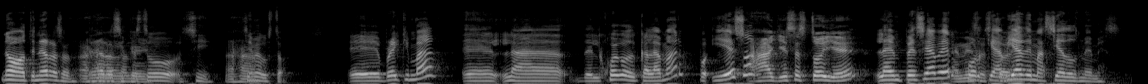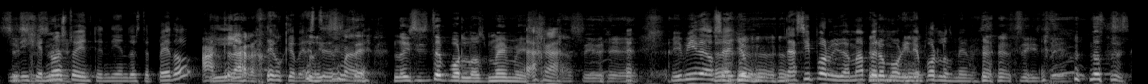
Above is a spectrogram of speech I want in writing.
No, tenía razón, tenía Ajá, razón. ok. Estuvo, sí, Ajá. sí me gustó. Eh, Breaking Bad, eh, la del juego del calamar, y eso Ah, y esa estoy, ¿eh? la empecé a ver En porque había demasiados memes. Sí, y dije, sí. no estoy entendiendo este pedo. Ah, y claro. Tengo que ver lo este hiciste, desmadre. Lo hiciste por los memes. Ajá. Así de... Mi vida, o sea, yo nací por mi mamá, pero moriré por los memes. sí, sí. Entonces,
